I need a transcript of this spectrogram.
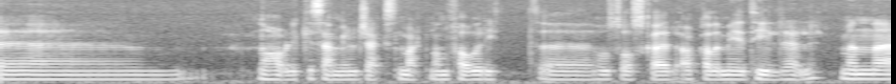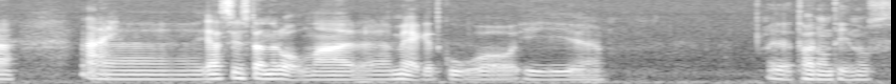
Eh, nå har vel ikke Samuel Jackson vært noen favoritt hos Oscar-akademiet tidligere heller, men Nei. Eh, jeg syns denne rollen er eh, meget god, og i eh, Tarantinos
